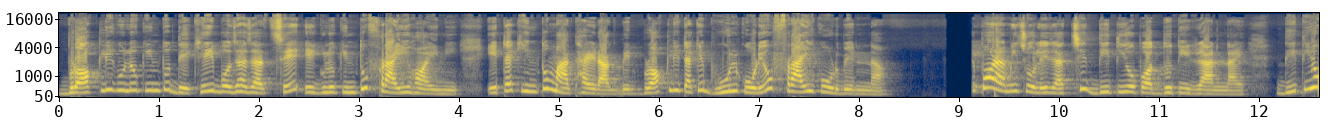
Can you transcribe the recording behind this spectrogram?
ব্রকলিগুলো কিন্তু দেখেই বোঝা যাচ্ছে, এগুলো কিন্তু ফ্রাই হয়নি। এটা কিন্তু মাথায় রাখবেন, ব্রকলিটাকে ভুল করেও ফ্রাই করবেন না। এরপর আমি চলে যাচ্ছি দ্বিতীয় পদ্ধতির রান্নায়। দ্বিতীয়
